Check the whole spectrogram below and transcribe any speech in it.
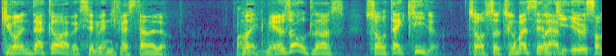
qui vont être d'accord avec ces manifestants-là. Bon, Ouais. Mais eux autres, là, sont acquis, là. Sont, c'est Ouais, la, puis eux sont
